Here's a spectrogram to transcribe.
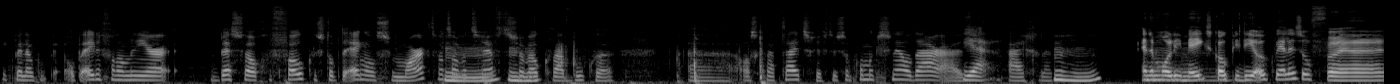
Ik ben ook op een of andere manier best wel gefocust op de Engelse markt wat dat Mhm, betreft. mhm. Zowel qua boeken eh, als qua tijdschrift. Dus dan kom ik snel daaruit Ja. eigenlijk. En de Molly Makes, koop je die ook wel eens? Of, eh,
